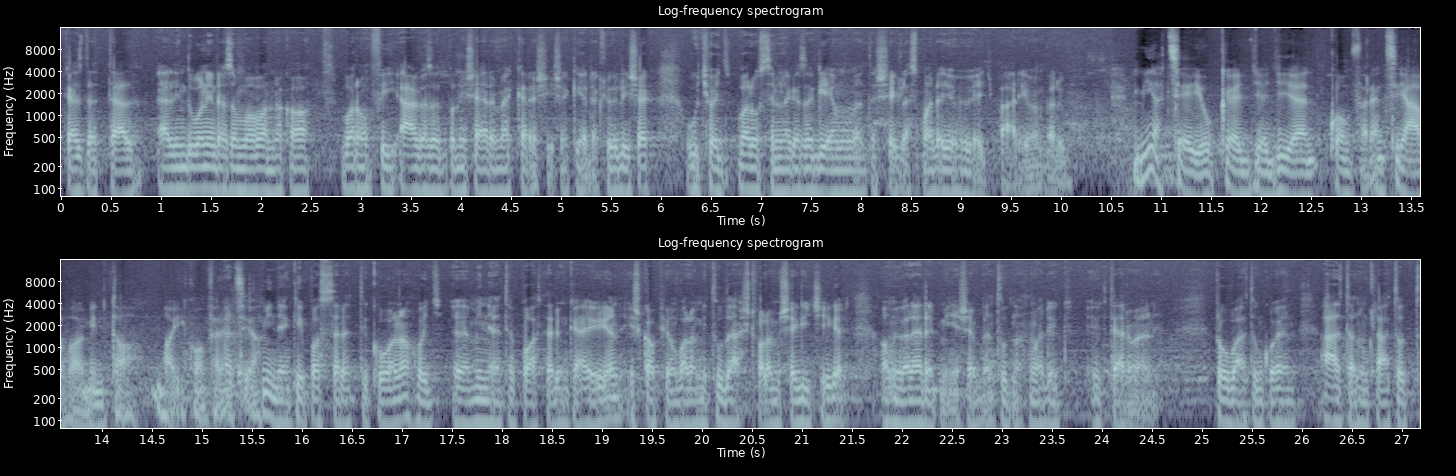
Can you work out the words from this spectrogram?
kezdett el elindulni, de azonban vannak a baromfi ágazatban is erre megkeresések, érdeklődések, úgyhogy valószínűleg ez a GMO-mentesség lesz majd a jövő egy pár éven belül. Mi a céljuk egy, egy ilyen konferenciával, mint a mai konferencia? Hát mindenképp azt szerettük volna, hogy minél több partnerünk eljöjjön, és kapjon valami tudást, valami segítséget, amivel eredményesebben tudnak majd ők, ők termelni. Próbáltunk olyan általunk látott,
